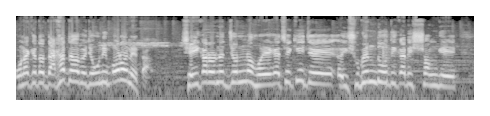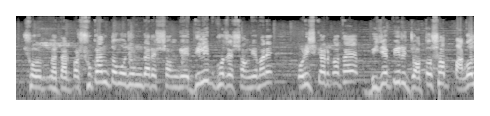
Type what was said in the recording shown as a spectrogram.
ওনাকে তো দেখাতে হবে যে উনি বড় নেতা। সেই কারণের জন্য হয়ে গেছে কি যে ওই শুভেন্দু অধিকারীর সঙ্গে তারপর সুকান্ত মজুমদারের সঙ্গে, দিলীপ ঘোষের সঙ্গে মানে পরিষ্কার কথায় বিজেপির যত সব পাগল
